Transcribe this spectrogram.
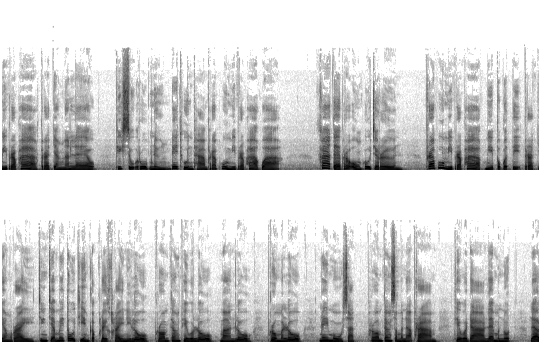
มีพระภาคตรัสอย่างนั้นแล้ว ภิกษุรูปหนึ่งได้ทูลถามพระผู้มีพระภาคว่า ข้าแต่พระองค์ผู้เจริญ พระผู้มีพระภาคมีปกติตรัสอย่างไร จึงจะไม่โต้เถียงกับใครๆในโลก พร้อมทั้งเทวโลก มารโลก พรหมโลก ในหมู่สัตว์ พร้อมทั้งสมณพราหมณ์ เทวดาและมนุษย์ แล้ว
